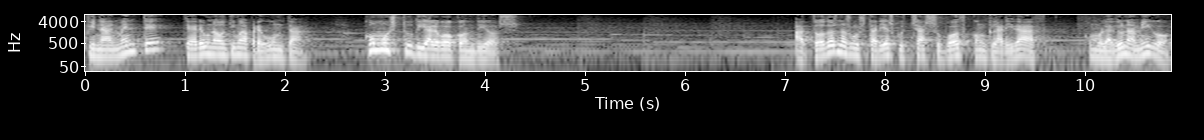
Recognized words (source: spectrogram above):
Finalmente, te haré una última pregunta. ¿Cómo es tu diálogo con Dios? A todos nos gustaría escuchar su voz con claridad, como la de un amigo,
